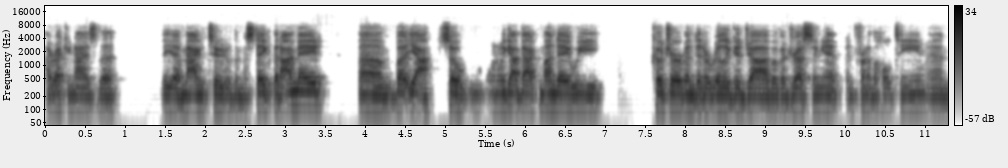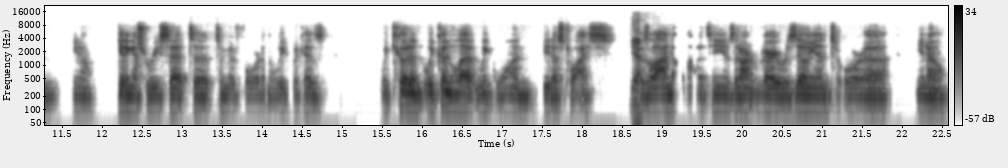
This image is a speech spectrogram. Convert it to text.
I recognize the the uh, magnitude of the mistake that I made. Um, but yeah, so when we got back Monday, we Coach Urban did a really good job of addressing it in front of the whole team, and you know, getting us reset to to move forward in the week because we couldn't we couldn't let week one beat us twice. Yeah, lot I know a lot of teams that aren't very resilient or uh, you know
